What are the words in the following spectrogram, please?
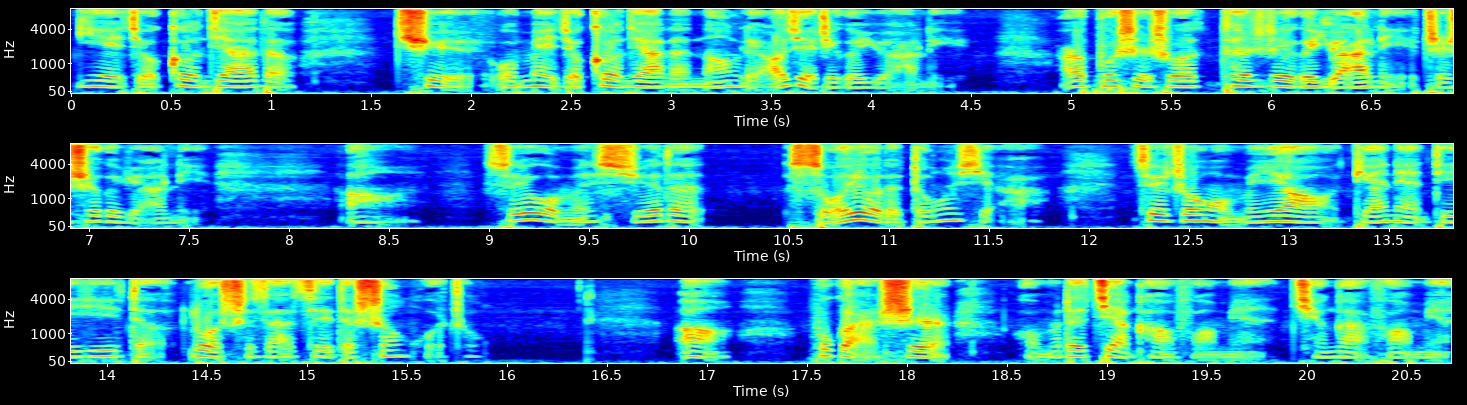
你也就更加的去，我们也就更加的能了解这个原理，而不是说它这个原理只是个原理啊。所以我们学的所有的东西啊，最终我们要点点滴滴的落实在自己的生活中啊。不管是我们的健康方面、情感方面、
